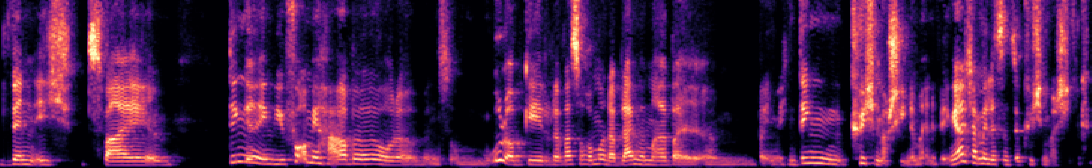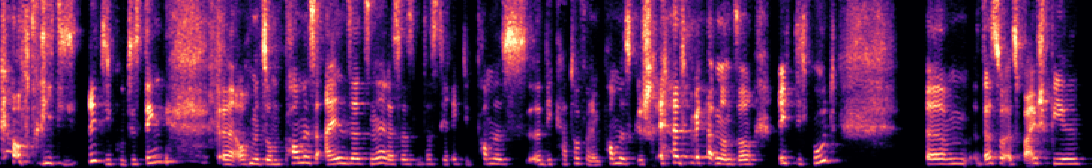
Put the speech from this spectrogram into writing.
wenn ich zwei Dinge irgendwie vor mir habe oder wenn es um Urlaub geht oder was auch immer, da bleiben wir mal bei, ähm, bei irgendwelchen Dingen, Küchenmaschine meinetwegen. Ja, ich habe mir letztens eine Küchenmaschine gekauft, richtig, richtig gutes Ding. Äh, auch mit so einem Pommes-Einsatz, ne, dass, dass direkt die Pommes, äh, die Kartoffeln in Pommes geschreddert werden und so, richtig gut. Ähm, das so als Beispiel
